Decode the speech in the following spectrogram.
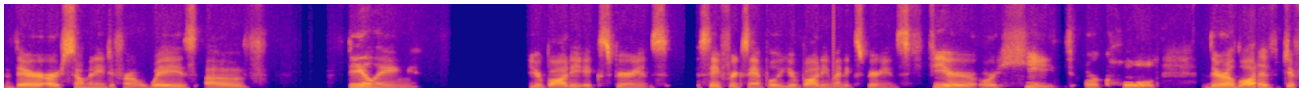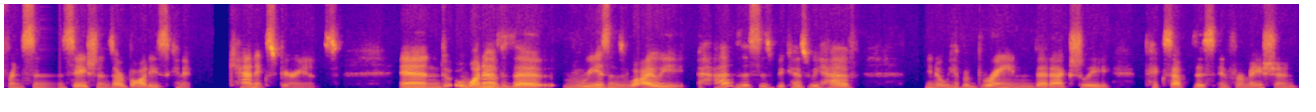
there are so many different ways of feeling your body experience say for example your body might experience fear or heat or cold there are a lot of different sensations our bodies can can experience. And one of the reasons why we have this is because we have you know we have a brain that actually picks up this information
